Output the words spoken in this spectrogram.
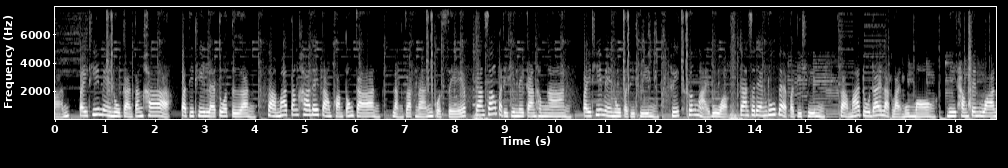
าน ไปที่เมนูการตั้งค่า ปฏิทินและตัวเตือน สามารถตั้งค่าได้ตามความต้องการ หลังจากนั้นกดเซฟ การสร้างปฏิทินในการทำงานไปที่เมนูปฏิทิน คลิกเครื่องหมายบวก การแสดงรูปแบบปฏิทิน สามารถดูได้หลากหลายมุมมอง มีทั้งเป็นวัน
